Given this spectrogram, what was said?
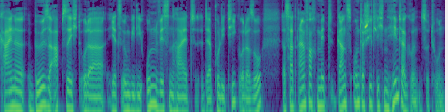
keine böse Absicht oder jetzt irgendwie die Unwissenheit der Politik oder so. Das hat einfach mit ganz unterschiedlichen Hintergründen zu tun.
